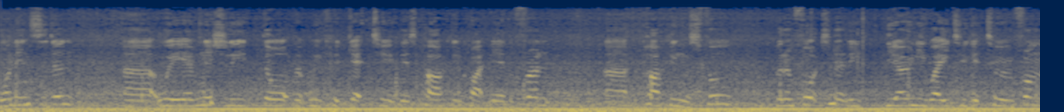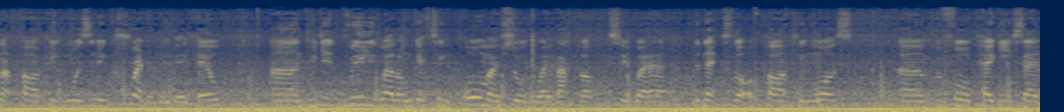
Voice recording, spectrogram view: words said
one incident. Uh, we initially thought that we could get to this parking quite near the front. Uh, the parking was full, but unfortunately the only way to get to and from that parking was an incredibly big hill. And we did really well on getting almost all the way back up to where the next lot of parking was. Um, before Peggy said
